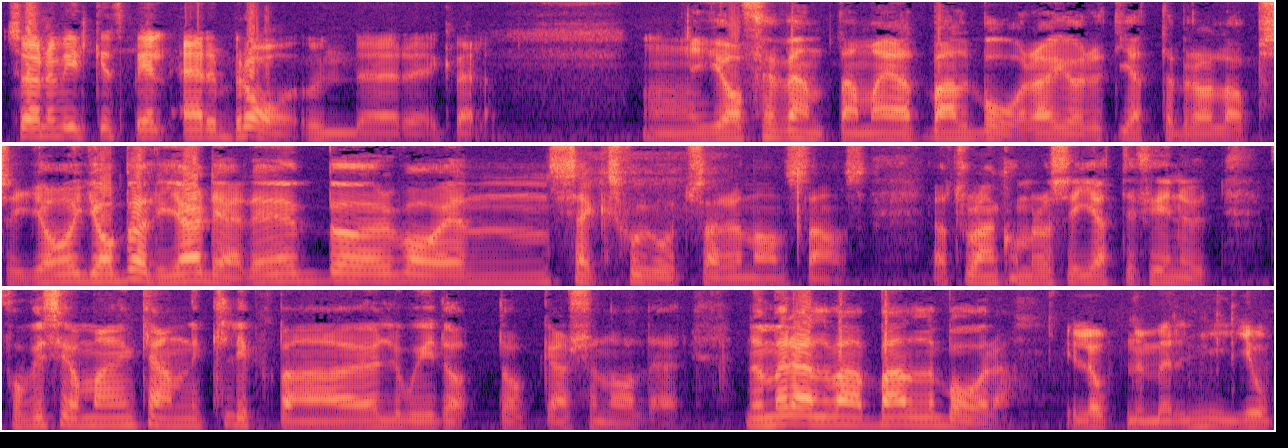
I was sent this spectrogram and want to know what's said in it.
Sören, vilket spel är bra under kvällen? Mm, jag förväntar mig att Balbora gör ett jättebra lopp. Så jag, jag börjar där. Det bör vara en 6-7 oddsare någonstans. Jag tror han kommer att se jättefin ut. Får vi se om man kan klippa Louis Dott och Arsenal där. Nummer 11, Balbora. I lopp nummer 9.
